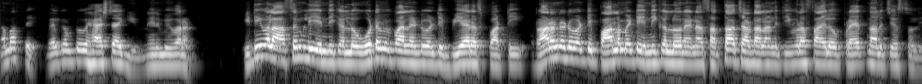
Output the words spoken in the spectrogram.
నమస్తే welcome to hash tag U. నేను మీ వరణ్. ఇటీవల అసెంబ్లీ ఎన్నికల్లో ఓటమి పాలినటువంటి బీఆర్ఎస్ పార్టీ రానున్నటువంటి పార్లమెంట్ ఎన్నికల్లోనైనా సత్తా చాటాలని తీవ్ర స్థాయిలో ప్రయత్నాలు చేస్తుంది.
